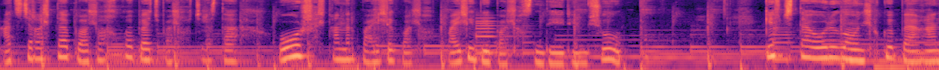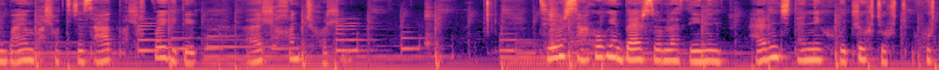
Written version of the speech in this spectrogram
ад жаргалтай болгохгүй байж болох учраас та өөр шалтгаанаар баялаг болох, баялаг бий болгосон дээр юм шүү. Гэвч та өөрийгөө үнэлэхгүй байгаа нь баян болоход чинь саад болохгүй гэдгийг ойлгох нь чухал юм. Цэвэр санхүүгийн байр сууриас энэ нь харин ч таныг хөдлөгч хүч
